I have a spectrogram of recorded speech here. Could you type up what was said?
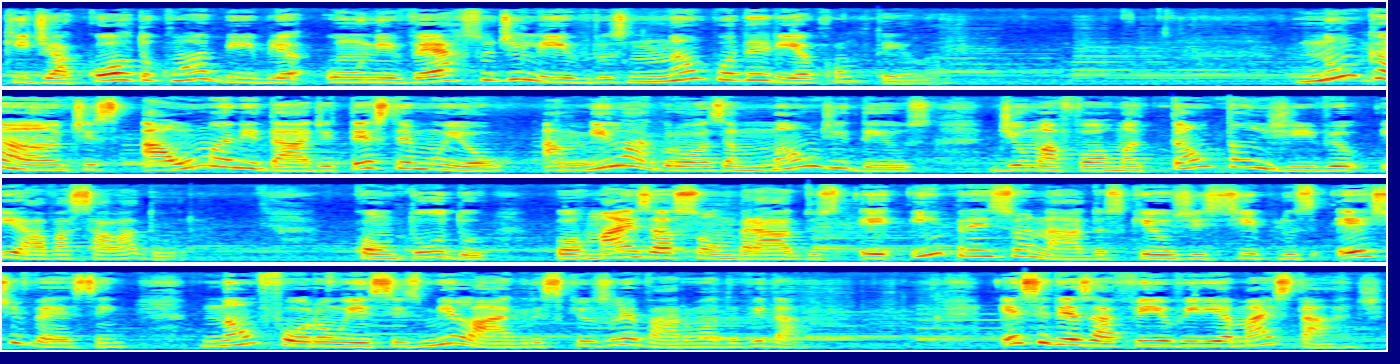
que, de acordo com a Bíblia, o universo de livros não poderia contê-la. Nunca antes a humanidade testemunhou a milagrosa mão de Deus de uma forma tão tangível e avassaladora. Contudo, por mais assombrados e impressionados que os discípulos estivessem, não foram esses milagres que os levaram a duvidar. Esse desafio viria mais tarde,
